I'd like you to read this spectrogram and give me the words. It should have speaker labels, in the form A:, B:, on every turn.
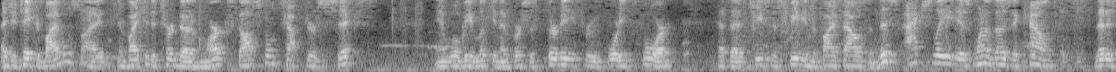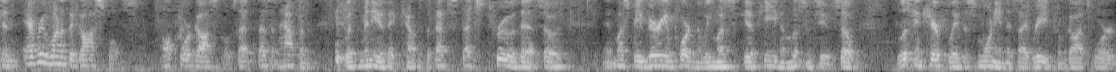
A: As you take your Bibles, I invite you to turn to Mark's Gospel, chapter 6, and we'll be looking at verses 30 through 44 at the Jesus feeding the 5,000. This actually is one of those accounts that is in every one of the Gospels, all four Gospels. That doesn't happen with many of the accounts, but that's that's true of this. So it must be very important that we must give heed and listen to. So listen carefully this morning as I read from God's Word.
